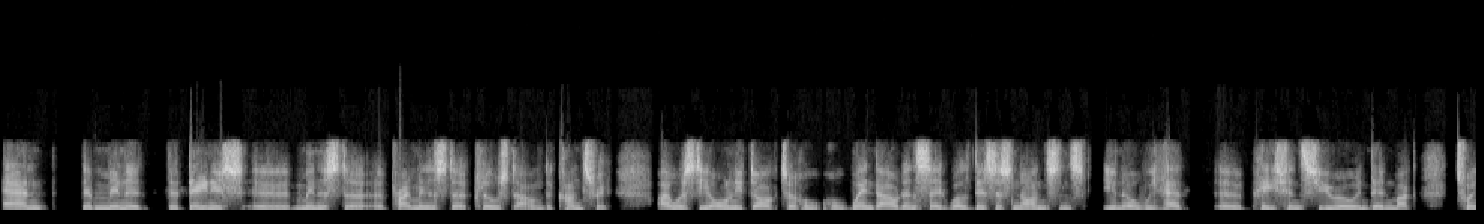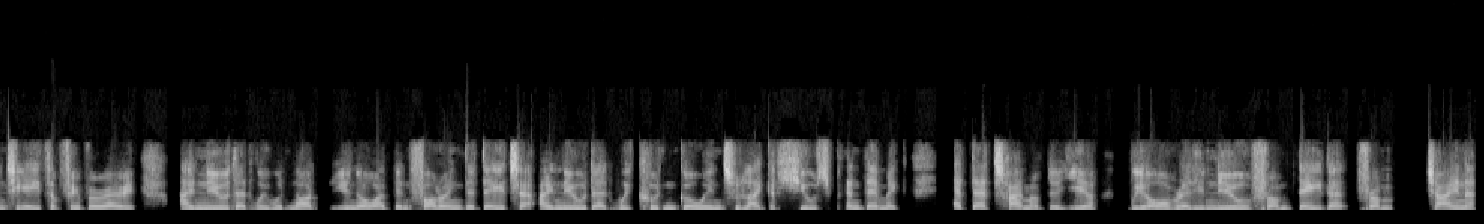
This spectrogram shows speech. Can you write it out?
And the minute the Danish uh, minister, uh, prime minister, closed down the country, I was the only doctor who who went out and said, "Well, this is nonsense." You know, we had uh, patient zero in Denmark, 28th of February. I knew that we would not, you know, I've been following the data. I knew that we couldn't go into like a huge pandemic at that time of the year. We already knew from data from China,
